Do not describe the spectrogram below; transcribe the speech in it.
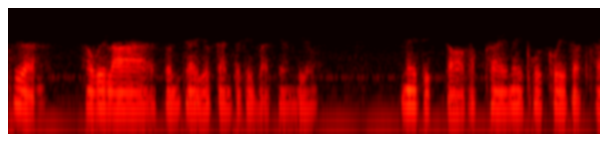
เพื่อเอาเวลาสนใจอยู่การปฏิบัติอย่างเดียว ไม่ติดต่อกับใคร ไม่พูดคุยกับใคร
